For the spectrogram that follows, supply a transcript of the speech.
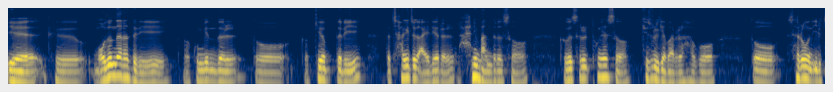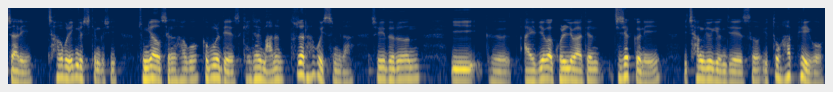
예, 그 모든 나라들이 어, 국민들 또그 기업들이 또 창의적 아이디어를 많이 만들어서 그것을 통해서 기술 개발을 하고 또 새로운 일자리, 창업을 연결시키는 것이 중요하다고 생각하고 그 부분에 대해서 굉장히 많은 투자를 하고 있습니다. 저희들은 이 그 아이디어가 권리화된 지재권이 이 창조 경제에서 유통 화폐이고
